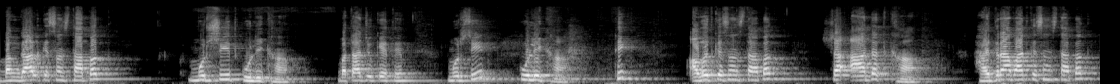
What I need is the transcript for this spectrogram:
बंगाल के संस्थापक मुर्शीद कुली खां। बता चुके थे मुर्शीद कुली खां, ठीक? अवध के संस्थापक शादत खां, हैदराबाद के संस्थापक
